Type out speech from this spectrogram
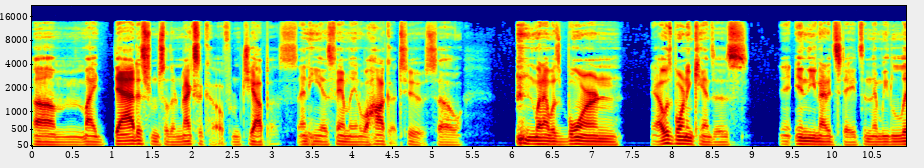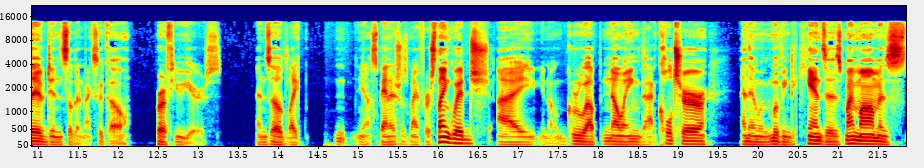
Um, my dad is from southern Mexico, from Chiapas, and he has family in Oaxaca too. So when I was born, I was born in Kansas i- in the United States, and then we lived in southern Mexico for a few years. And so, like, you know, Spanish was my first language. I, you know, grew up knowing that culture. And then when moving to Kansas, my mom is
